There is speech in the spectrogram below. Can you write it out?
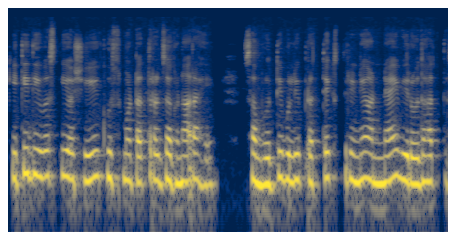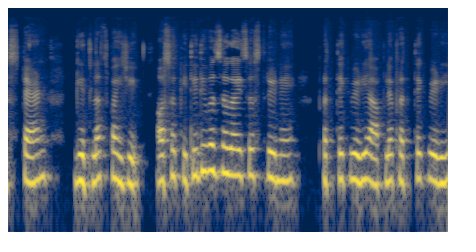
किती दिवस ती अशीही घुसमटत जगणार आहे? समृद्धी बोली प्रत्येक स्त्रीने अन्याय विरोधात स्टँड घेतलाच पाहिजे. असं किती दिवस जगायचं स्त्रीने? प्रत्येक वेळी आपल्या प्रत्येक वेळी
